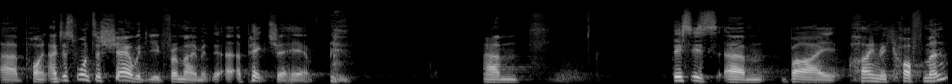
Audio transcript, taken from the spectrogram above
uh, point, I just want to share with you for a moment a, a picture here. um, this is um, by Heinrich Hofmann,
